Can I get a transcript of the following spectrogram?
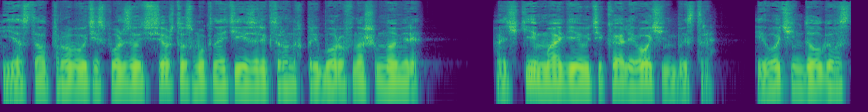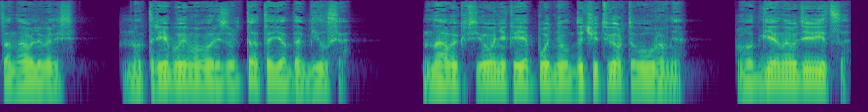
Я стал пробовать использовать все, что смог найти из электронных приборов в нашем номере. Очки магии утекали очень быстро и очень долго восстанавливались. Но требуемого результата я добился. Навык псионика я поднял до четвертого уровня. Вот Гена удивится.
